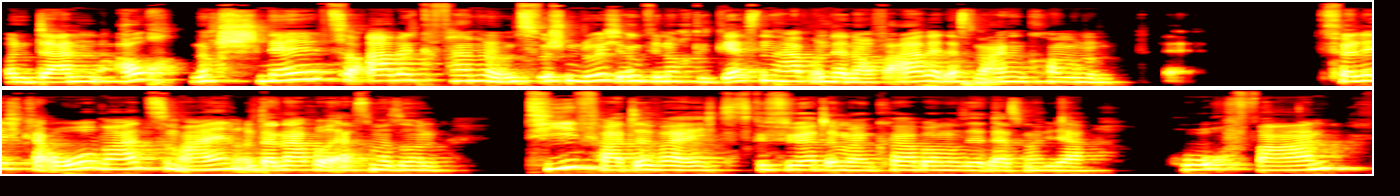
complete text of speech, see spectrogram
und dann auch noch schnell zur Arbeit gefahren bin und zwischendurch irgendwie noch gegessen habe und dann auf Arbeit erstmal angekommen und äh, völlig K.O. war zum einen und danach auch erstmal so ein Tief hatte, weil ich das Gefühl hatte, mein Körper muss jetzt erstmal wieder hochfahren.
